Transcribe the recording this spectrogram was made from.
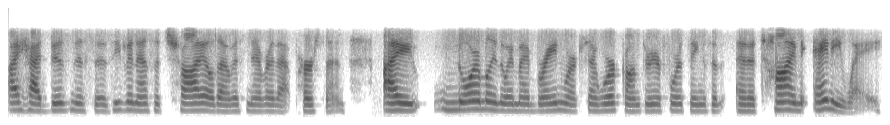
I had businesses, even as a child, I was never that person. I normally the way my brain works, I work on three or four things at, at a time anyway.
